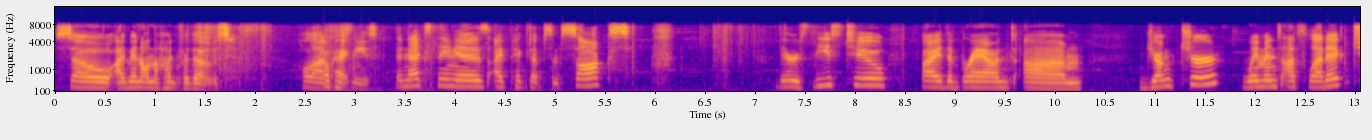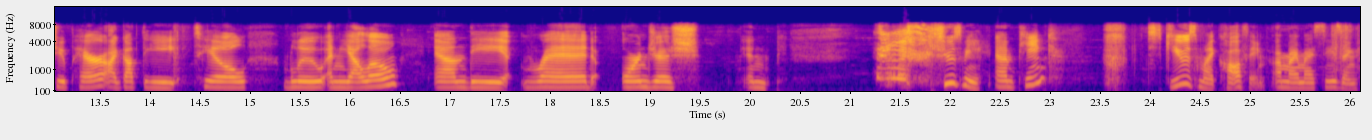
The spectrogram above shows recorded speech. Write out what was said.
So I've been on the hunt for those. Hold on, okay. sneeze. The next thing is I picked up some socks. There's these two by the brand um, Juncture Women's Athletic, two pair. I got the teal, blue, and yellow, and the red, orangish, and excuse me, and pink. Excuse my coughing, or my, my sneezing.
